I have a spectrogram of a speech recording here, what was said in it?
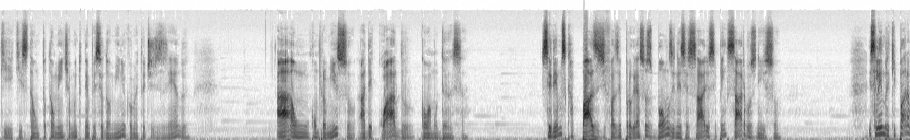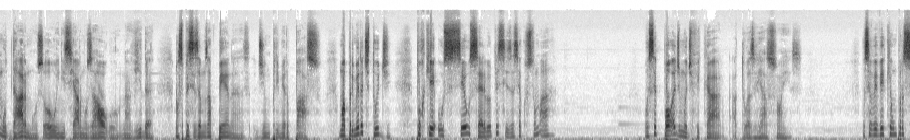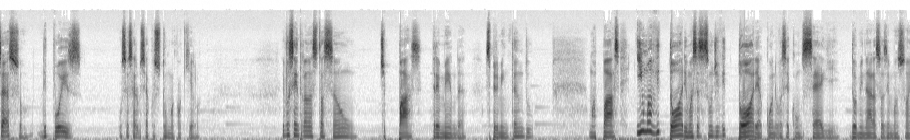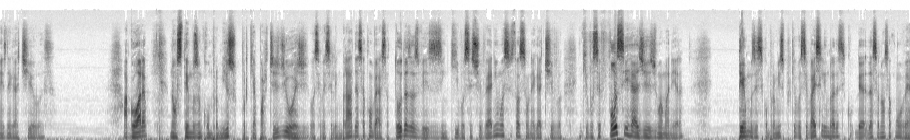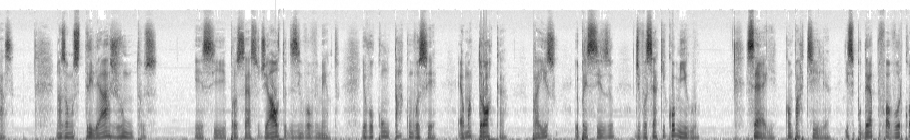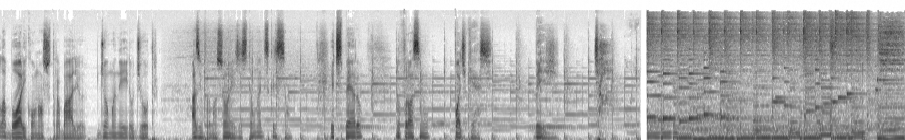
que, que estão totalmente há muito tempo em seu domínio, como eu estou te dizendo, há um compromisso adequado com a mudança. Seremos capazes de fazer progressos bons e necessários se pensarmos nisso. E se lembre que para mudarmos ou iniciarmos algo na vida, nós precisamos apenas de um primeiro passo, uma primeira atitude, porque o seu cérebro precisa se acostumar. Você pode modificar as tuas reações você vai ver que é um processo. Depois o seu cérebro se acostuma com aquilo. E você entra numa situação de paz tremenda, experimentando uma paz e uma vitória, uma sensação de vitória quando você consegue dominar as suas emoções negativas. Agora, nós temos um compromisso, porque a partir de hoje você vai se lembrar dessa conversa todas as vezes em que você estiver em uma situação negativa, em que você fosse reagir de uma maneira. Temos esse compromisso porque você vai se lembrar desse, dessa nossa conversa. Nós vamos trilhar juntos esse processo de autodesenvolvimento. Eu vou contar com você. É uma troca. Para isso, eu preciso de você aqui comigo. Segue, compartilha e, se puder, por favor, colabore com o nosso trabalho de uma maneira ou de outra. As informações estão na descrição. Eu te espero no próximo podcast. Beijo.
